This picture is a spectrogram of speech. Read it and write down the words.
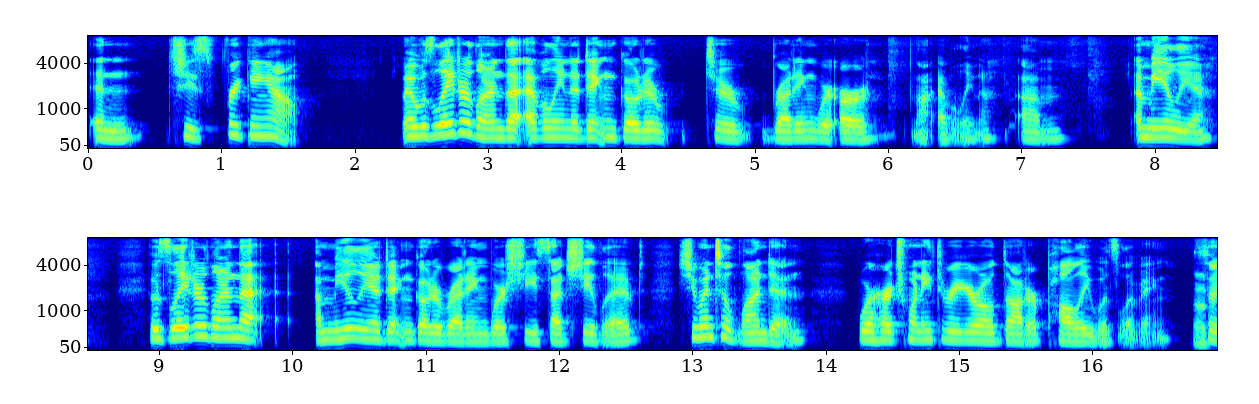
And she's freaking out. It was later learned that Evelina didn't go to to Reading, where or not Evelina, um, Amelia. It was later learned that Amelia didn't go to Reading, where she said she lived. She went to London, where her 23 year old daughter Polly was living. So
